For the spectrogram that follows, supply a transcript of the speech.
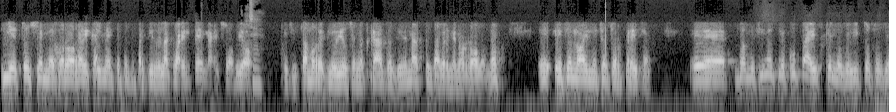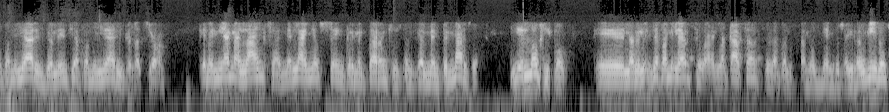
y esto se mejoró radicalmente pues, a partir de la cuarentena. Es obvio Sí. que si estamos recluidos en las casas y demás, pues va a haber menos robos, ¿no? Eh, eso no hay mucha sorpresa. Eh, donde sí nos preocupa es que los delitos sociofamiliares, violencia familiar y violación, que venían al alza en el año, se incrementaron sustancialmente en marzo. Y es lógico, eh, la violencia familiar se da en la casa, se da cuando están los miembros ahí reunidos,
